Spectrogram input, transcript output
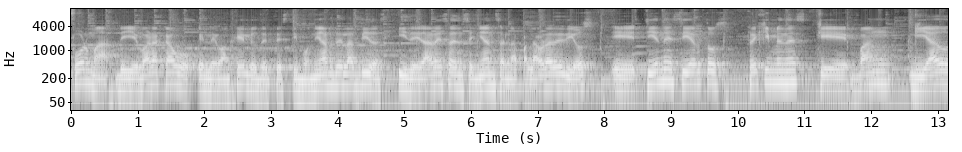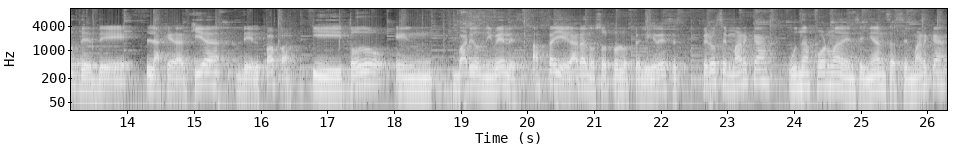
forma de llevar a cabo el Evangelio, de testimoniar de las vidas y de dar esa enseñanza en la palabra de Dios, eh, tiene ciertos regímenes que van guiados desde la jerarquía del Papa y todo en varios niveles hasta llegar a nosotros los feligreses pero se marca una forma de enseñanza, se marca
